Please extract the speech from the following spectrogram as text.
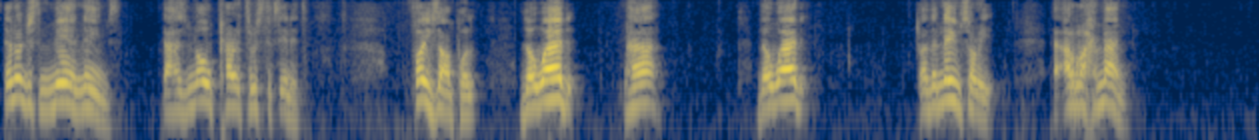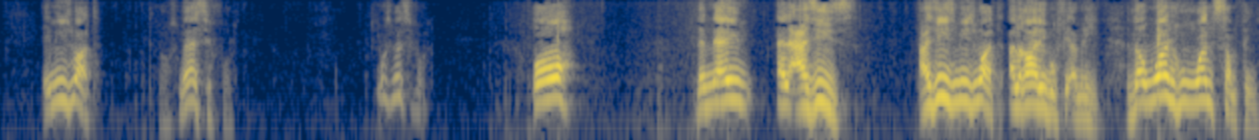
They're not just mere names that has no characteristics in it. For example, the word, huh, the word, uh, the name, sorry, Ar-Rahman. It means what? Most merciful. Most merciful. Or the name Al-Aziz. Aziz means what? Al-Ghalibu fi amrihi. The one who wants something.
